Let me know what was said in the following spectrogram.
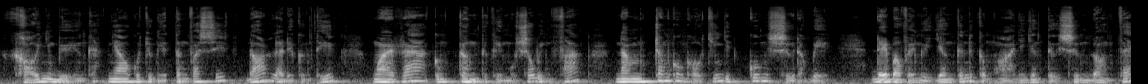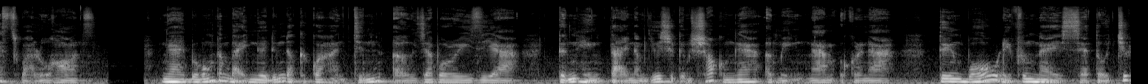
khỏi những biểu hiện khác nhau của chủ nghĩa tân phát xít, đó là điều cần thiết. Ngoài ra cũng cần thực hiện một số biện pháp nằm trong khuôn khổ chiến dịch quân sự đặc biệt để bảo vệ người dân các nước Cộng hòa Nhân dân tự xưng Donetsk và Luhansk. Ngày 14 tháng 7, người đứng đầu cơ quan hành chính ở Zaporizhia, tỉnh hiện tại nằm dưới sự kiểm soát của Nga ở miền nam Ukraine, tuyên bố địa phương này sẽ tổ chức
